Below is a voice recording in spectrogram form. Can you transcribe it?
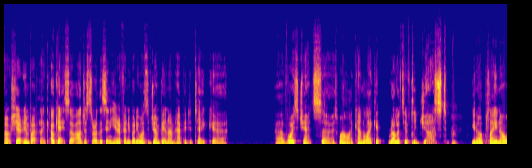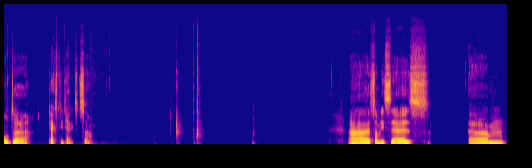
Oh, share invite link. Okay, so I'll just throw this in here. If anybody wants to jump in, I'm happy to take uh, uh, voice chats uh, as well. I kind of like it relative to just, you know, plain old uh, texty text. So. Uh, somebody says, um,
